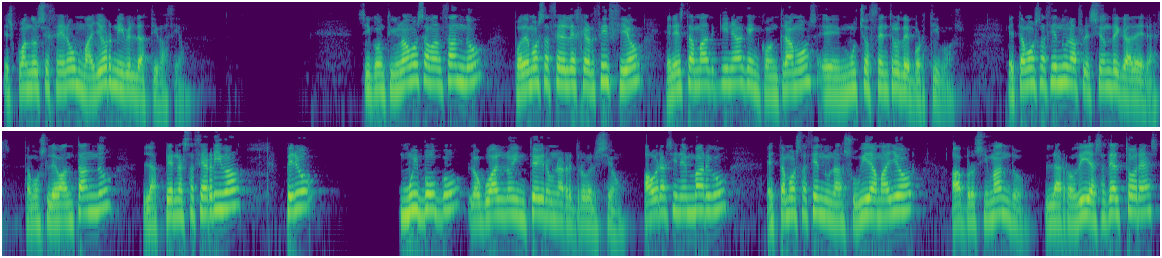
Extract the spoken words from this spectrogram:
es cuando se genera un mayor nivel de activación. Si continuamos avanzando, podemos hacer el ejercicio en esta máquina que encontramos en muchos centros deportivos. Estamos haciendo una flexión de caderas, estamos levantando las piernas hacia arriba, pero muy poco, lo cual no integra una retroversión. Ahora, sin embargo, estamos haciendo una subida mayor, aproximando las rodillas hacia el tórax,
